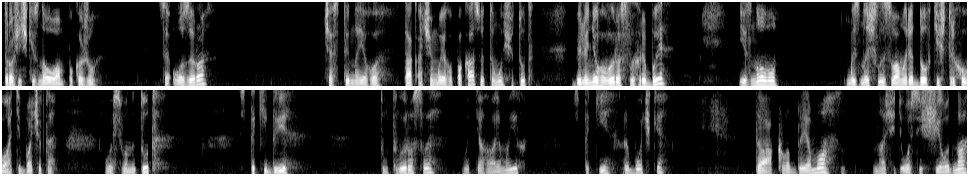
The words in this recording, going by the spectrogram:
Трошечки знову вам покажу це озеро. Частина його. Так, а чому його показую? Тому що тут біля нього виросли гриби. І знову ми знайшли з вами рядовки штрихуваті. Бачите? Ось вони тут. Ось такі дві тут виросли. Витягаємо їх. Ось такі грибочки. Так, кладемо. Значить, ось іще одна.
